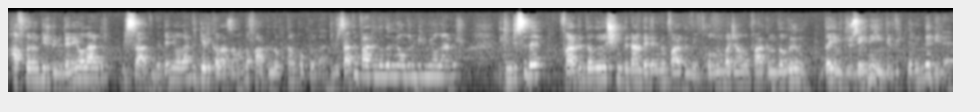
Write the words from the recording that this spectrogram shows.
haftanın bir günü deniyorlardır, bir saatinde deniyorlardır, geri kalan zamanda farkındalıktan kopuyorlardır. Bir zaten farkındalığın ne olduğunu bilmiyorlardır. İkincisi de farkındalığı şimdi ben bedenimin farkındayım, kolumun bacağımın farkındalığındayım düzeyine indirdiklerinde bile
